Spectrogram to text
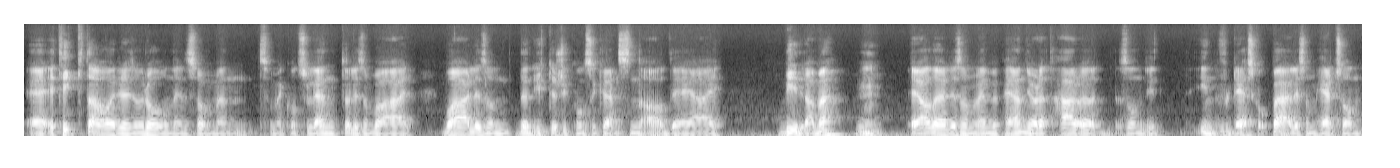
eh, etikk, da, og liksom rollen din som en, som en konsulent, og liksom hva er, hva er liksom den ytterste konsekvensen av det jeg bidrar med? Ja, det er liksom MVP-en gjør dette her, og sånn innenfor det skoppet er liksom helt sånn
